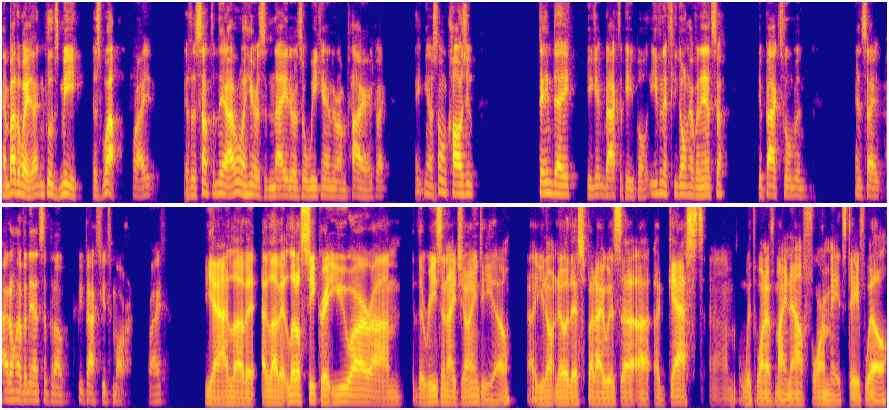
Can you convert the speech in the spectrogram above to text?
And by the way, that includes me as well, right? If there's something there, I don't want to hear it's a night or it's a weekend or I'm tired, right? You know, someone calls you, same day, you're getting back to people. Even if you don't have an answer, get back to them and, and say, I don't have an answer, but I'll be back to you tomorrow, right? Yeah, I love it. I love it. Little secret, you are um, the reason I joined EO. Uh, you don't know this, but I was a, a guest um, with one of my now forum mates, Dave Will,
